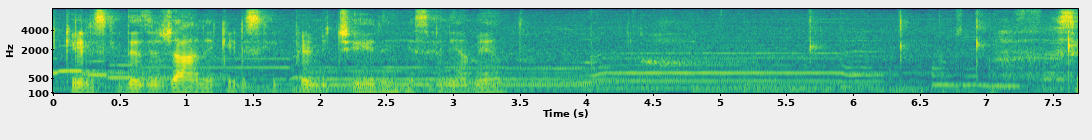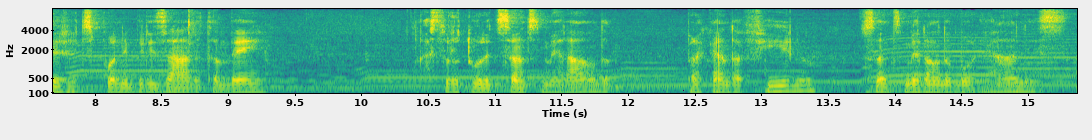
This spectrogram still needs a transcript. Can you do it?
Aqueles que desejarem, aqueles que permitirem esse alinhamento. Seja disponibilizado também a estrutura de Santo Esmeralda para cada filho, Santo Esmeralda Borealis.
